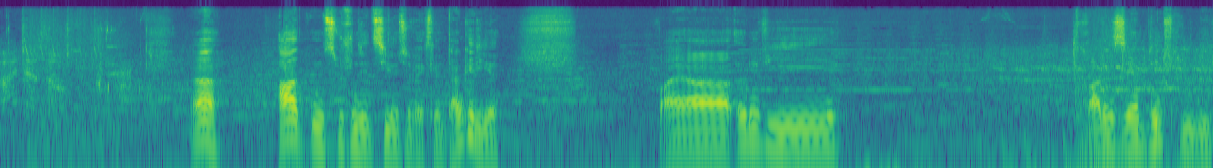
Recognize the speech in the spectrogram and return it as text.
Weiter so. Ah, Arten zwischen den Zielen zu wechseln. Danke dir. War ja irgendwie gerade sehr blindflügig.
